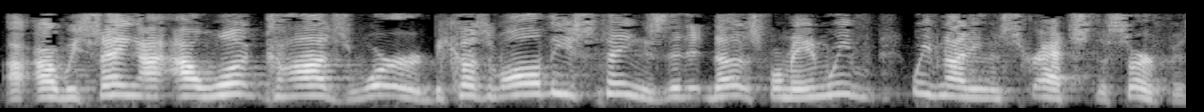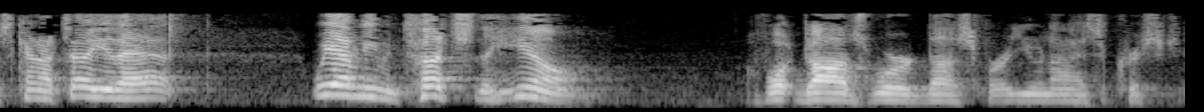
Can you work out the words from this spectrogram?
Are we saying, I, want God's Word because of all these things that it does for me? And we've, we've not even scratched the surface. Can I tell you that? We haven't even touched the hem of what God's Word does for you and I as a Christian.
